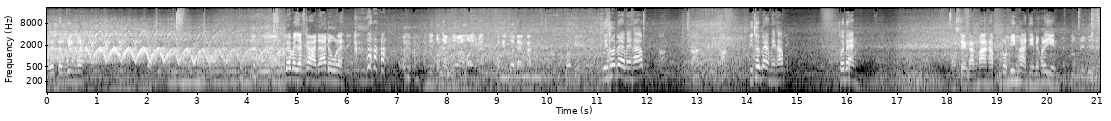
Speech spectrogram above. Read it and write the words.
เขาจะเต้นวิ่งไว้ยได้บรรยากาศน่าดูเลยอันนี้ต้มยำที่ว่าอร่อยใช่ไหมต้องมีถ้วยแบ่งมาก็มีมีถ้วยแบ่งไหมครับ มีถ้วยแบ่งไหมครับ ถ้วยแบ่งอ๋อเสียงดังมากครับ รถวิ่งผ่านทีไม่ค่อยได้ยินลมดีๆนะ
